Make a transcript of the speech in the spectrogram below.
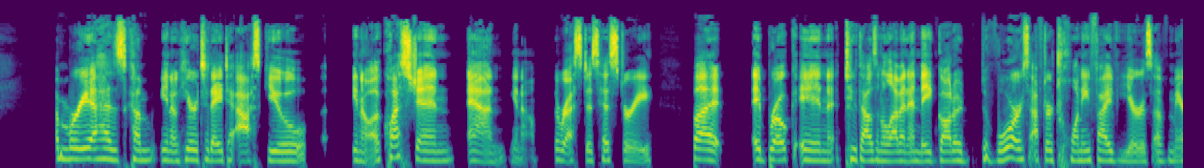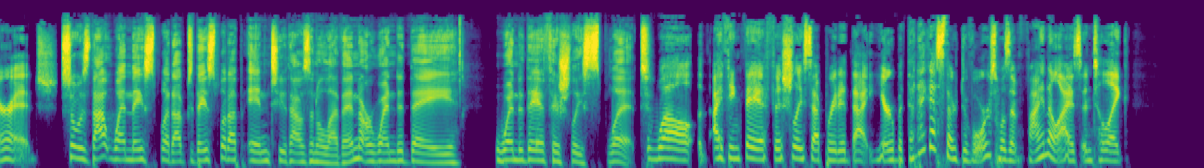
Maria has come, you know, here today to ask you, you know, a question and, you know, the rest is history. But it broke in 2011 and they got a divorce after 25 years of marriage. So is that when they split up? Did they split up in 2011 or when did they when did they officially split? Well, I think they officially separated that year, but then I guess their divorce wasn't finalized until like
